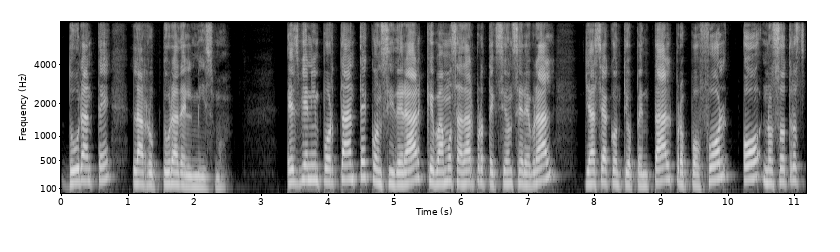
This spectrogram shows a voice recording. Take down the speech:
durante la ruptura del mismo. Es bien importante considerar que vamos a dar protección cerebral, ya sea con tiopental, propofol o nosotros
